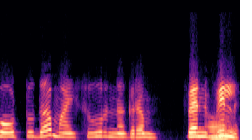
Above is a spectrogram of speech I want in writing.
go to the mysore nagaram? When ah. will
